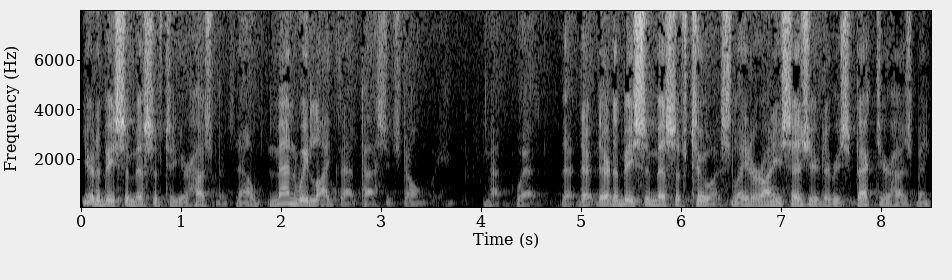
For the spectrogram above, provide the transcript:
you're to be submissive to your husbands. Now, men, we like that passage, don't we? Not, well, they're, they're to be submissive to us. Later on, he says you're to respect your husband.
